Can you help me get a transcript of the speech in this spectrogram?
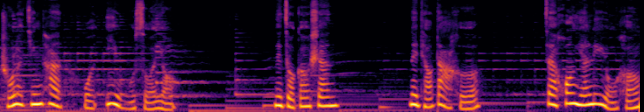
除了惊叹，我一无所有。那座高山，那条大河，在荒野里永恒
